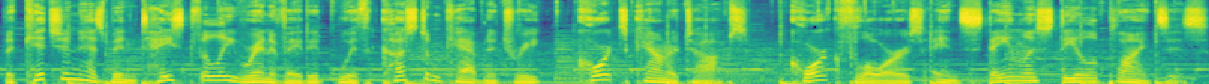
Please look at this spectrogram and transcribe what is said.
The kitchen has been tastefully renovated with custom cabinetry, quartz countertops, cork floors, and stainless steel appliances.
